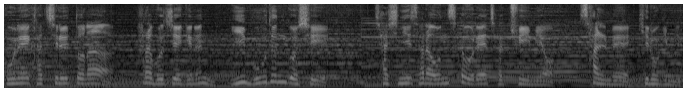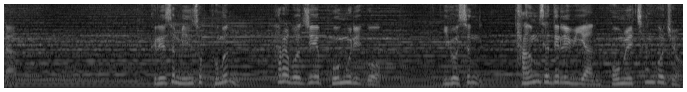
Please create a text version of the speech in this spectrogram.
돈의 가치를 떠나 할아버지에게는 이 모든 것이 자신이 살아온 세월의 자취이며 삶의 기록입니다. 그래서 민속품은 할아버지의 보물이고 이곳은 다음 세대를 위한 보물 창고죠.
